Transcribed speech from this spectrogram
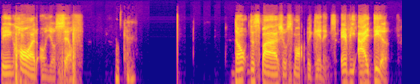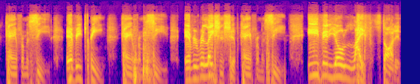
being hard on yourself. Okay. Don't despise your small beginnings. Every idea came from a seed. Every dream came from a seed. Every relationship came from a seed. Even your life started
